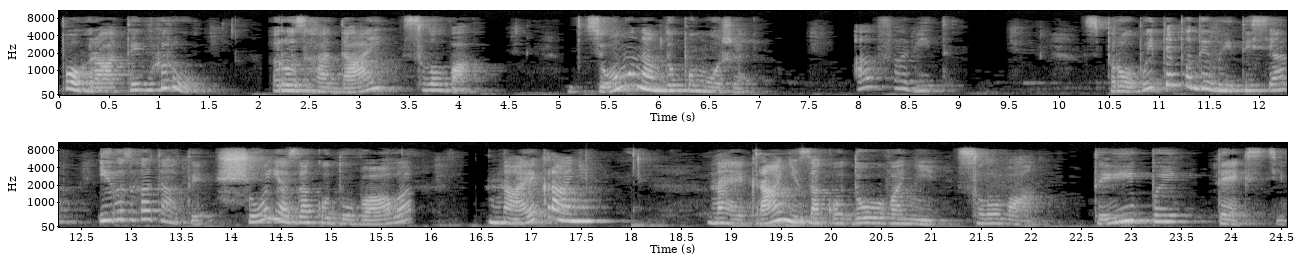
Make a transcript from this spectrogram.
пограти в гру. Розгадай слова. В цьому нам допоможе алфавіт. Спробуйте подивитися і розгадати, що я закодувала на екрані. На екрані закодовані слова, типи текстів.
